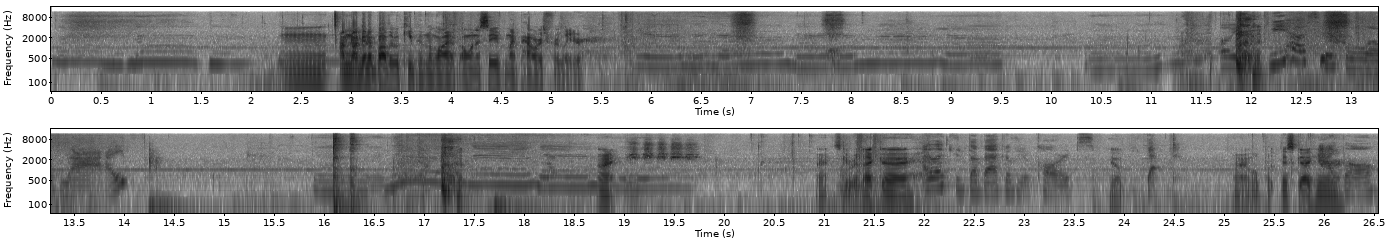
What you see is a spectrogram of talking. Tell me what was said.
Mm, I'm not gonna bother with keep him alive. I want to save my powers for later. We have circle of life. All right. All right, let's get rid of that guy. I like the back of your cards. Yep. That All right, we'll put this guy here. eyeball.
